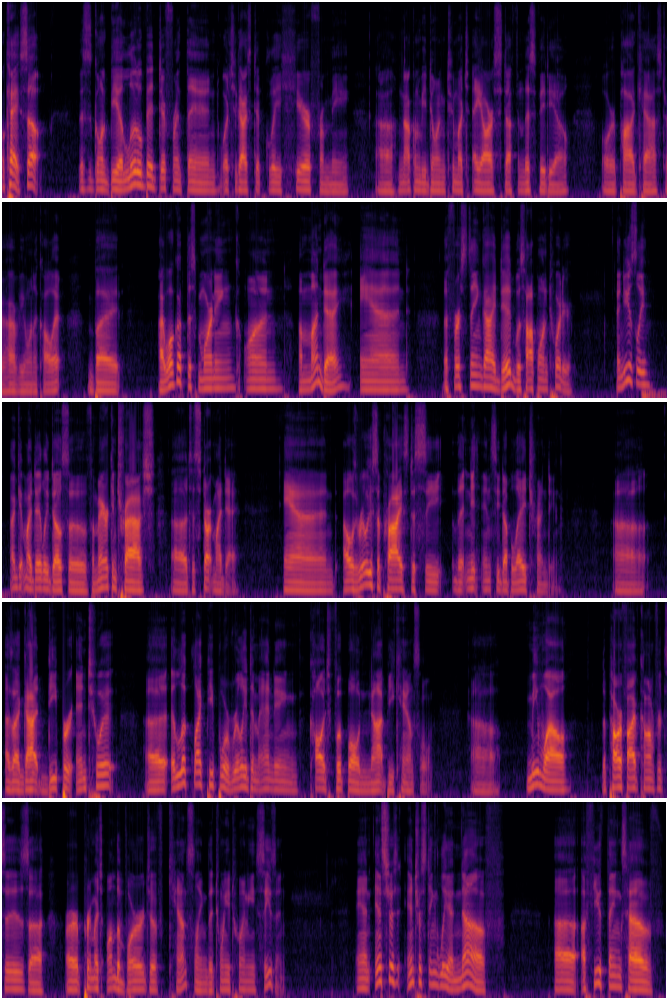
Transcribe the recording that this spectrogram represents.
Okay, so this is going to be a little bit different than what you guys typically hear from me. Uh, I'm not going to be doing too much AR stuff in this video or podcast or however you want to call it. But I woke up this morning on a Monday and the first thing I did was hop on Twitter. And usually I get my daily dose of American trash uh, to start my day. And I was really surprised to see the NCAA trending. Uh, as I got deeper into it, uh, it looked like people were really demanding college football not be canceled. Uh, meanwhile, the Power Five conferences uh, are pretty much on the verge of canceling the 2020 season. And inter- interestingly enough, uh, a few things have,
